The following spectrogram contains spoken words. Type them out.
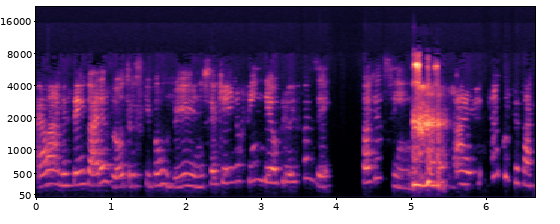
Aí ela, ah, mas tem várias outras que vão vir, não sei o que, e no fim deu pra eu ir fazer. Só que assim, ai, sabe quando você tá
